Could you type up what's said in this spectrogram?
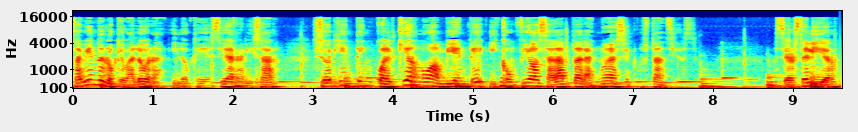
Sabiendo lo que valora y lo que desea realizar, se orienta en cualquier nuevo ambiente y confiado se adapta a las nuevas circunstancias. Hacerse líder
